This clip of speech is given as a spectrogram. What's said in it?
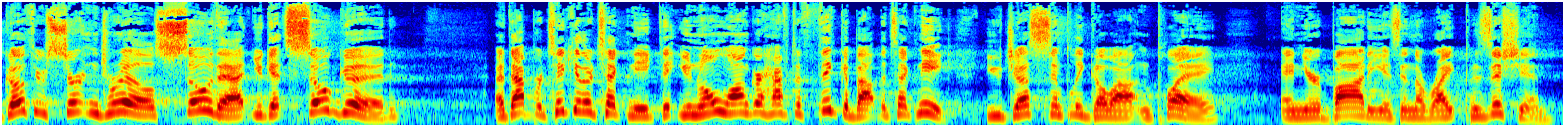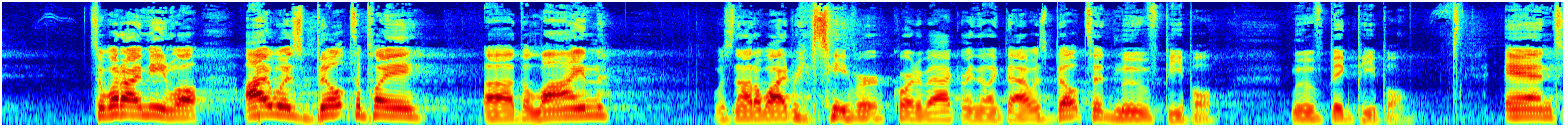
go through certain drills so that you get so good at that particular technique that you no longer have to think about the technique. You just simply go out and play, and your body is in the right position. So, what do I mean? Well, I was built to play uh, the line, was not a wide receiver, quarterback, or anything like that. It was built to move people, move big people. And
